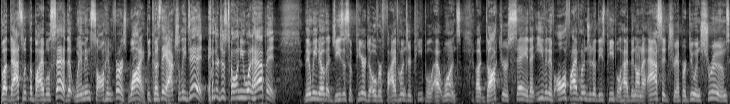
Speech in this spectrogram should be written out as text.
But that's what the Bible said that women saw him first. Why? Because they actually did. And they're just telling you what happened. Then we know that Jesus appeared to over 500 people at once. Uh, doctors say that even if all 500 of these people had been on an acid trip or doing shrooms,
